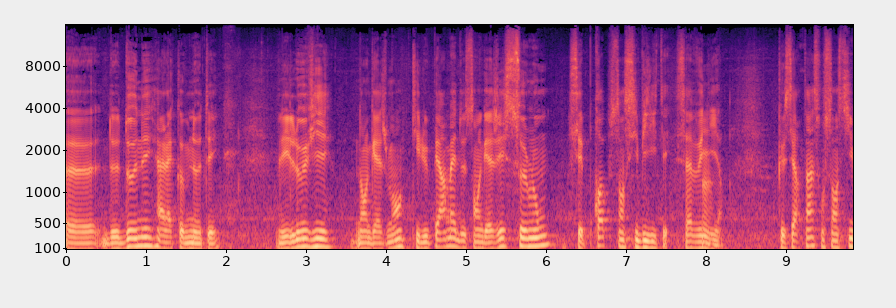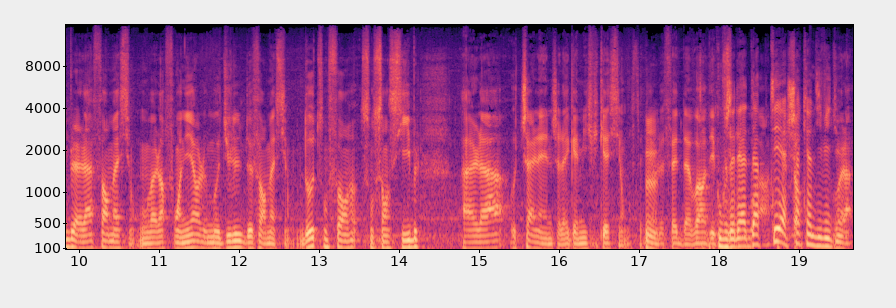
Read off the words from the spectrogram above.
euh, de donner à la communauté les leviers d'engagement qui lui permettent de s'engager selon ses propres sensibilités. Ça veut Hmm. dire que certains sont sensibles à la formation. On va leur fournir le module de formation. D'autres sont, for- sont sensibles à la, au challenge, à la gamification, c'est-à-dire Hmm. le fait d'avoir des... Vous allez adapter à chaque individu. Voilà.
